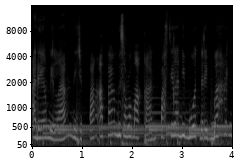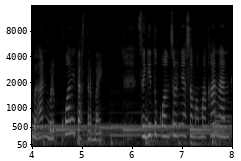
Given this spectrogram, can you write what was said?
Ada yang bilang di Jepang apa yang bisa lo makan pastilah dibuat dari bahan-bahan berkualitas terbaik. Segitu concernnya sama makanan,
